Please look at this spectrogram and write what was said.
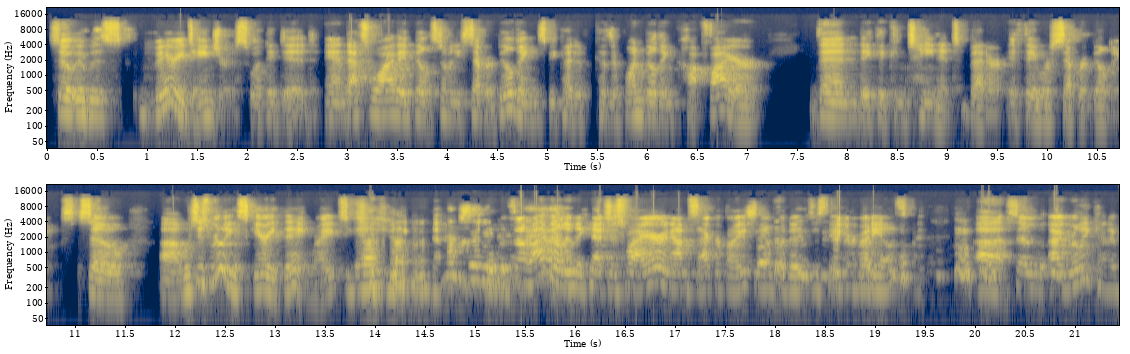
So it was very dangerous what they did, and that's why they built so many separate buildings because because if one building caught fire then they could contain it better if they were separate buildings. So, uh, which is really a scary thing, right? Absolutely. it's not my building that catches fire and I'm sacrificed you know, for the, to save everybody else. Uh, so I really kind of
